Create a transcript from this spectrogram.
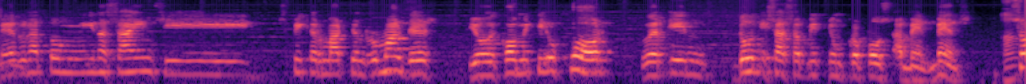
meron na itong inassign si Speaker Martin Romualdez, yung Committee of Four, wherein doon isasubmit yung proposed amendments. Ah. So,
